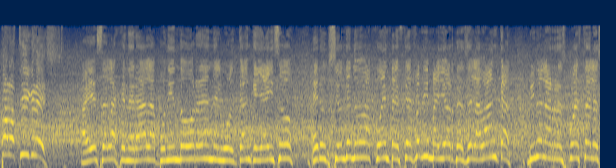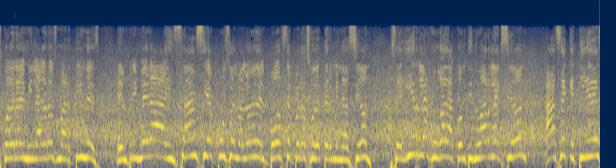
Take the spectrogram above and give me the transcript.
para Tigres. Ahí está la generala poniendo orden en el volcán que ya hizo erupción de nueva cuenta. Stephanie Mayor desde la banca vino la respuesta de la escuadra de Milagros Martínez. En primera instancia puso el balón en el poste, pero su determinación, seguir la jugada, continuar la acción, hace que Tigres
